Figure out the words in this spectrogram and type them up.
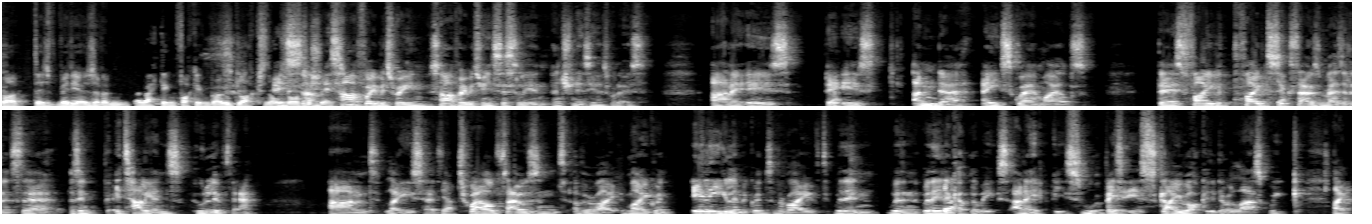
well, there's videos of them erecting fucking roadblocks and all it's, sorts of um, shit. it's halfway between it's halfway between Sicily and, and Tunisia. That's what it is, and it is it Yeah. is under eight square miles. There's five five to six thousand residents there, as in Italians who live there, and like you said, Yeah. twelve thousand have arrived. Migrant illegal immigrants have arrived within within within Yeah. a couple of weeks, and it, it's basically it's skyrocketed over the last week. Like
